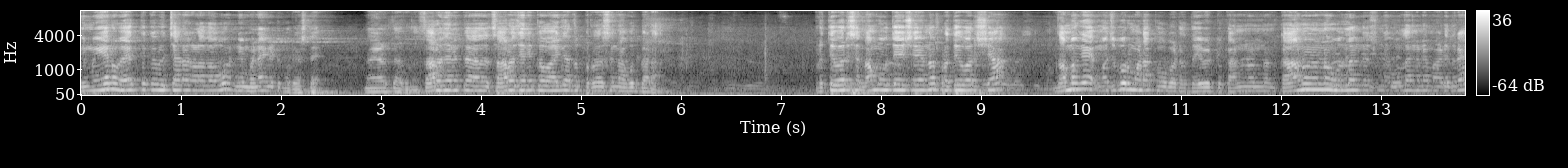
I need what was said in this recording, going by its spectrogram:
ನಿಮ್ಮ ಏನು ವೈಯಕ್ತಿಕ ವಿಚಾರಗಳದಾವು ನಿಮ್ಮ ಮನೆಗೆ ಇಟ್ಕೊಡಿ ಅಷ್ಟೇ. ನಾ ಹೇಳ್ತಾ ಇರೋದು. ಸಾರ್ವಜನಿಕ, ಸಾರ್ವಜನಿಕವಾಗಿ ಅದು ಪ್ರದರ್ಶನ ಆಗೋದು ಬೇಡ. ಪ್ರತಿ ವರ್ಷ ನಮ್ಮ ಉದ್ದೇಶ ಏನು? ಪ್ರತಿ ವರ್ಷ ನಮಗೆ ಮಜಬೂರ್ ಮಾಡಕ್ಕೆ ಹೋಗ್ಬೇಡ್ರಿ ದಯವಿಟ್ಟು. ಕಾನೂನನ್ನು ಕಾನೂನನ್ನು ಉಲ್ಲಂಘನೆ ಉಲ್ಲಂಘನೆ ಮಾಡಿದರೆ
